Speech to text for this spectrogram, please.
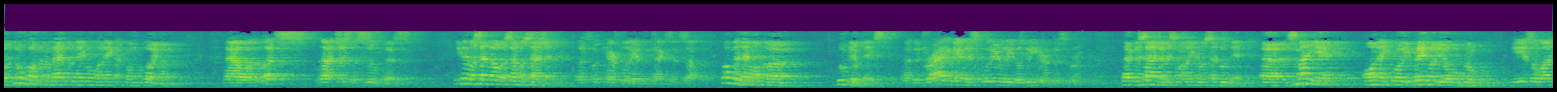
o duhovnom ratu nego o nekakvom vojnom. Now, let's not just assume this. Sad ovo samo sažeti. Let's look carefully at the text itself. Pogledajmo uh, dublje u tekst. Uh, the dragon is clearly the leader of this group. Dakle, saželi smo, idemo sad dublje. Zmaj je onaj koji predvodi ovu grupu. He is the one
